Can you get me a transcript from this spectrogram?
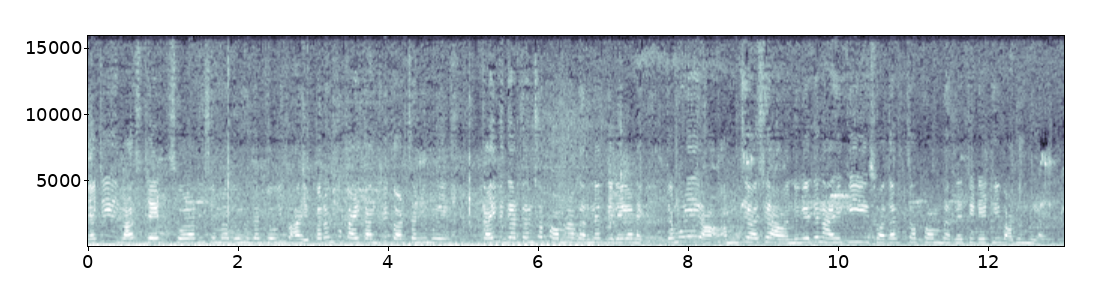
याची लास्ट डेट सोळा डिसेंबर दोन हजार चोवीस आहे. परंतु काही तांत्रिक अडचणीमुळे काही विद्यार्थ्यांचा फॉर्म हा भरण्यात गेलेला नाही. त्यामुळे आमचे असे निवेदन आहे की स्वाधारचा फॉर्म भरण्याची डेट ही वाढून मिळावी.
